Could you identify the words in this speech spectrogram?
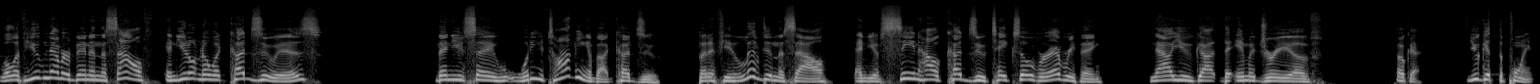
Well, if you've never been in the South and you don't know what kudzu is, then you say, what are you talking about, kudzu? But if you lived in the South and you've seen how kudzu takes over everything, now you've got the imagery of, okay, you get the point.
